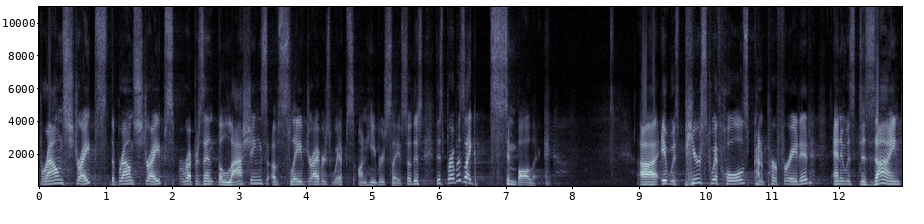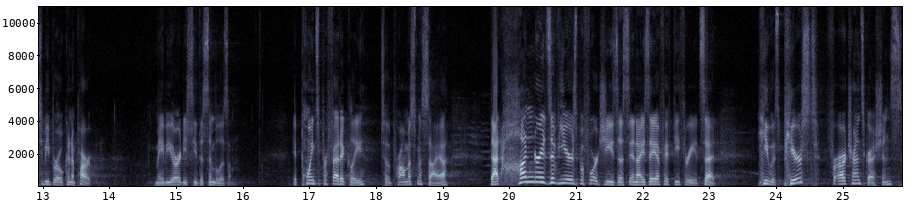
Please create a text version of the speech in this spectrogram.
brown stripes. The brown stripes represent the lashings of slave drivers' whips on Hebrew slaves. So this, this bread was like symbolic. Uh, it was pierced with holes, kind of perforated, and it was designed to be broken apart. Maybe you already see the symbolism. It points prophetically to the promised Messiah that hundreds of years before Jesus in Isaiah 53, it said, He was pierced for our transgressions,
